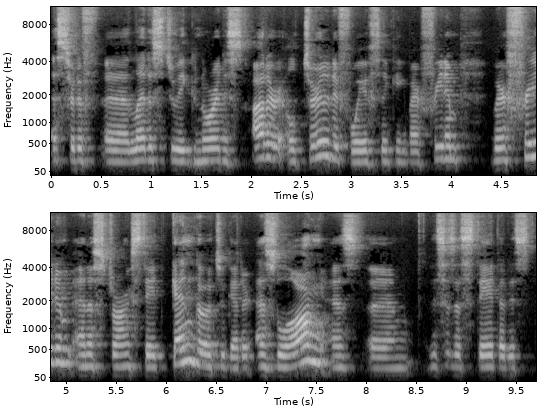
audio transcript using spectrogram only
has sort of led us to ignore this other alternative way of thinking about freedom, where freedom and a strong state can go together as long as um, this is a state that is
